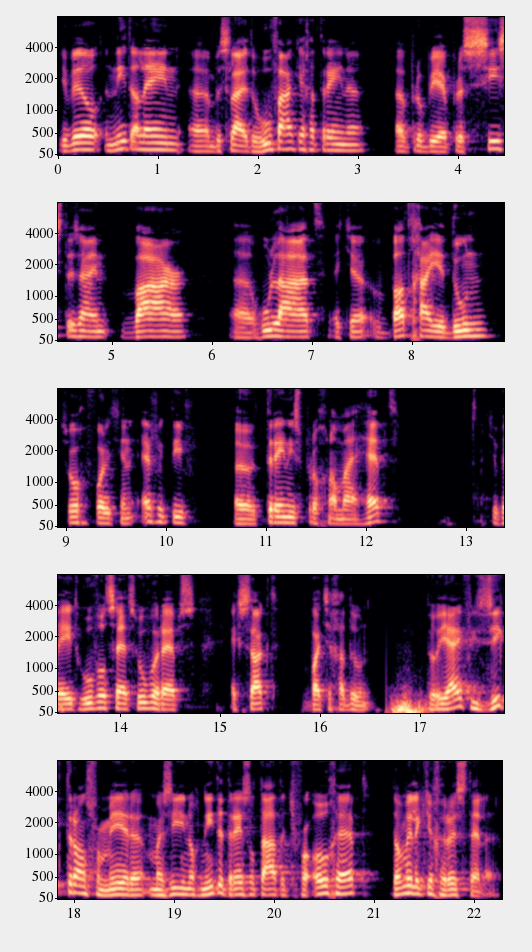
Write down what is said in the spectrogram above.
Je wil niet alleen uh, besluiten hoe vaak je gaat trainen. Uh, probeer precies te zijn waar, hoe laat, weet je, wat ga je doen. Zorg ervoor dat je een effectief trainingsprogramma hebt. Dat je weet hoeveel sets, hoeveel reps, exact wat je gaat doen. Wil jij fysiek transformeren, maar zie je nog niet het resultaat dat je voor ogen hebt? Dan wil ik je geruststellen.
